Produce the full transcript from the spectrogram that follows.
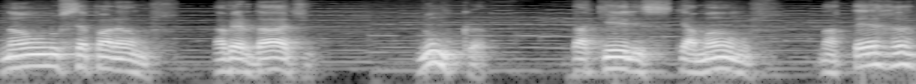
não nos separamos. Na verdade, nunca daqueles que amamos na terra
